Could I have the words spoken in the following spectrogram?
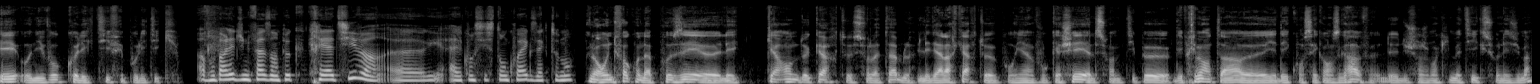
et au niveau collectif et politique. vous parlez d'une phase un peu créative. Euh, elle consiste en quoi exactement? Alors une fois qu'on a posé euh, les 42 cartes sur la table. Les dernières cartes, pour rien vous cacher, elles sont un petit peu déprimantes. Hein. Euh, il y a des conséquences graves du changement climatique sur les humains.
